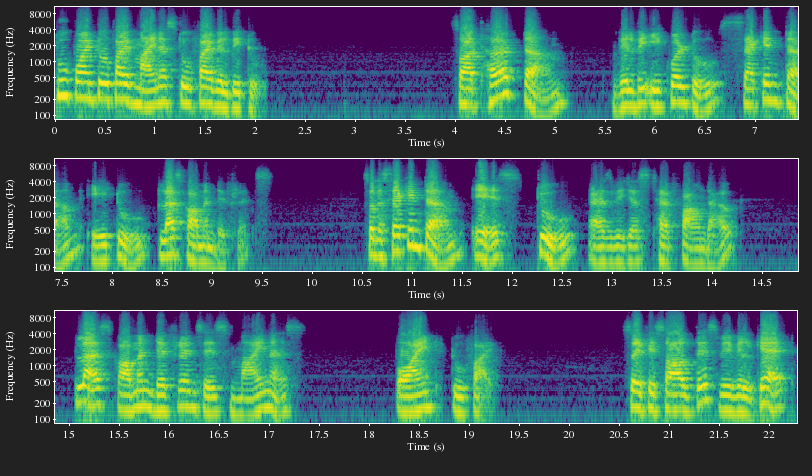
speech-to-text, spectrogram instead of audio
2.25 minus 25 will be 2. So our third term will be equal to second term A2 plus common difference. So the second term is 2 as we just have found out plus common difference is minus 0.25. So if we solve this we will get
